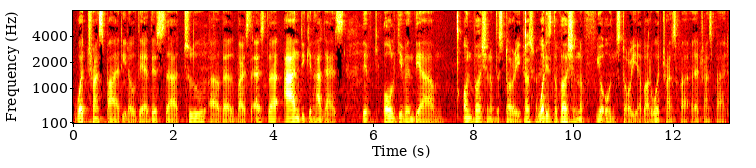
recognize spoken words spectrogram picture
What transpired, you know, there? This uh, two, uh, the barrister Esther and Deacon Haggis, they've all given their um, own version of the story. That's right. What is the version of your own story about what transfer, uh, transpired?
